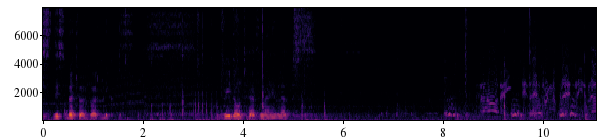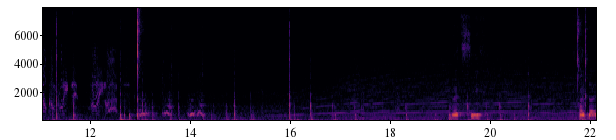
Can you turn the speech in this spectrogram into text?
Is this better work because we don't have many laps. Zanardi is entering the pit. He's now completed three laps. Let's see if I die.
